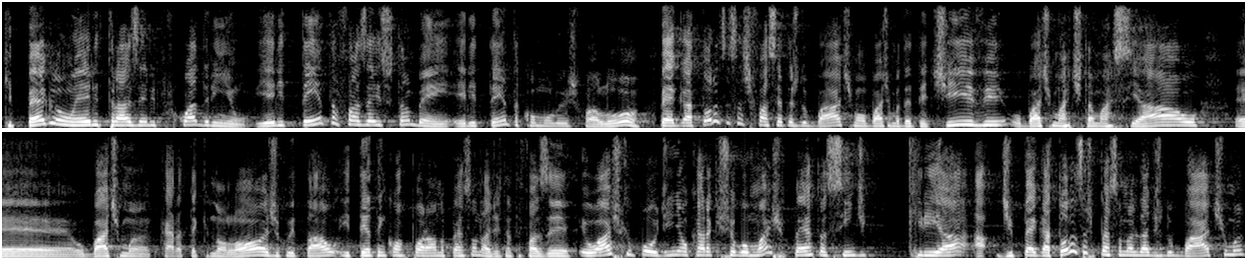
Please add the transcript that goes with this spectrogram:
que pegam ele e trazem ele para o quadrinho. E ele tenta fazer isso também. Ele tenta, como o Luiz falou, pegar todas essas facetas do Batman, o Batman detetive, o Batman artista marcial, é, o Batman cara tecnológico e tal, e tenta incorporar no personagem. Tenta fazer... Eu acho que o Paul Dini é o cara que chegou mais perto, assim, de criar, de pegar todas as personalidades do Batman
